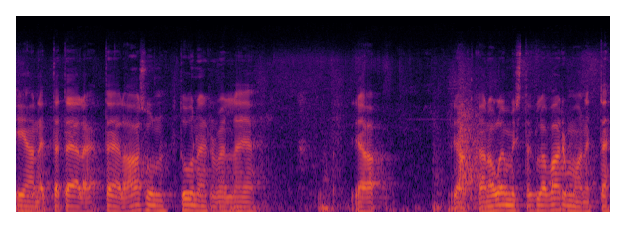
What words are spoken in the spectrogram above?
ihan, että täällä, täällä asun Tuunervellä ja, ja jatkan olemista kyllä varmaan, että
